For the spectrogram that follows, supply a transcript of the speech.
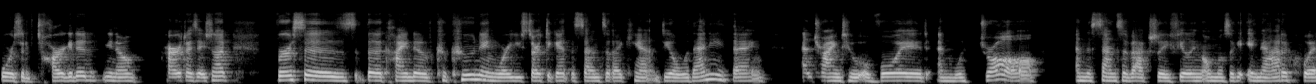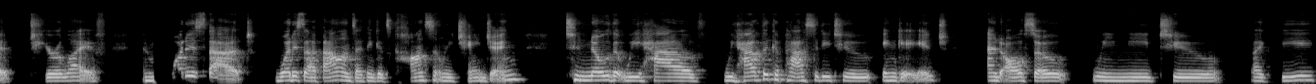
or sort of targeted, you know, prioritization of versus the kind of cocooning where you start to get the sense that I can't deal with anything and trying to avoid and withdraw and the sense of actually feeling almost like inadequate to your life. And what is that what is that balance? I think it's constantly changing to know that we have we have the capacity to engage and also we need to like be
